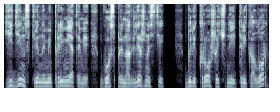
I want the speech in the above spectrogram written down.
Единственными приметами госпринадлежности были крошечный триколор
